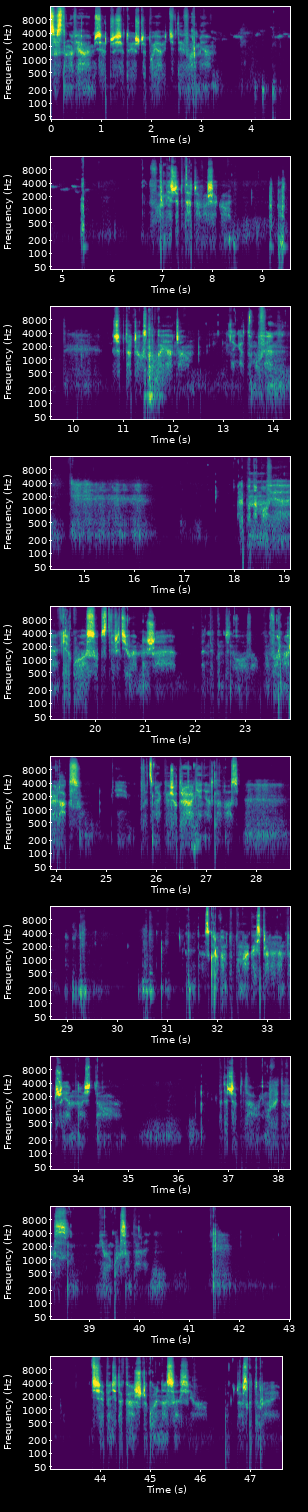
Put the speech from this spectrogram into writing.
zastanawiałem się, czy się tu jeszcze pojawić w tej formie. W formie szeptacza waszego. Szeptacza uspokajacza. Jak ja to mówię. Ale po namowie kilku osób stwierdziłem, że będę kontynuował tą formę relaksu i powiedzmy jakiegoś odrealnienia dla Was. Skoro Wam to pomaga i sprawia Wam to przyjemność, to będę szeptał i mówił do Was miłym głosem dalej. Dzisiaj będzie taka szczególna sesja, podczas której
